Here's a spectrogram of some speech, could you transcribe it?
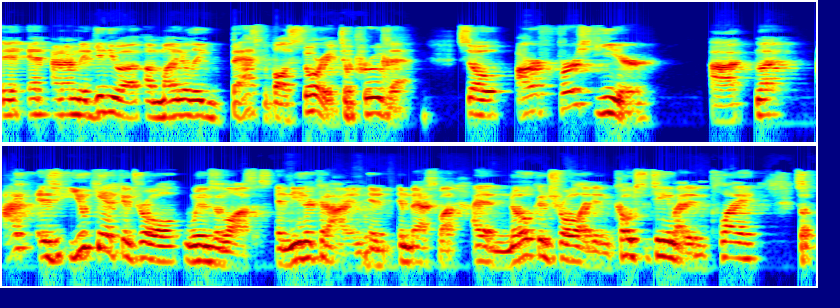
And, and, and I'm going to give you a, a minor league basketball story to prove that. So our first year, uh, like I, as you can't control wins and losses, and neither could I in, in, in basketball. I had no control. I didn't coach the team. I didn't play. So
